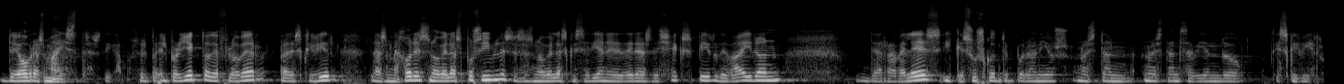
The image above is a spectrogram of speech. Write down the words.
de obras maestras, digamos. El, proyecto de Flaubert para escribir las mejores novelas posibles, esas novelas que serían herederas de Shakespeare, de Byron, de Rabelais y que sus contemporáneos no están, no están sabiendo escribir.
